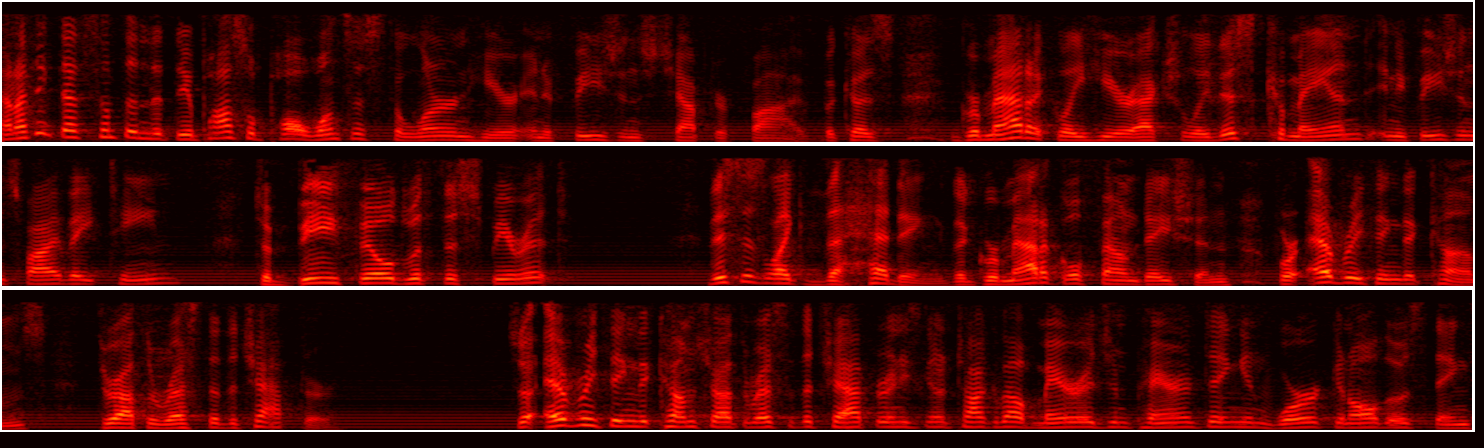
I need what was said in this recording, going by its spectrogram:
And I think that's something that the Apostle Paul wants us to learn here in Ephesians chapter 5. Because grammatically here, actually, this command in Ephesians 5.18, to be filled with the Spirit, this is like the heading, the grammatical foundation for everything that comes throughout the rest of the chapter. So, everything that comes throughout the rest of the chapter, and he's going to talk about marriage and parenting and work and all those things,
